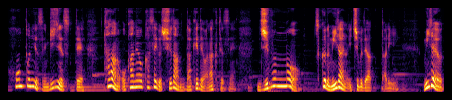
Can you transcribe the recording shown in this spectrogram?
本当にですね、ビジネスってただのお金を稼ぐ手段だけではなくてですね、自分の作る未来の一部であったり、未来を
